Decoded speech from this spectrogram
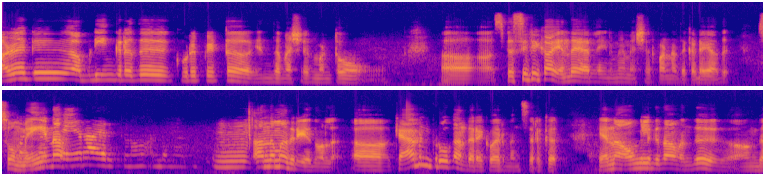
அழகு அப்படிங்கிறது குறிப்பிட்ட எந்த மெஷர்மெண்ட்டும் ஸ்பெசிஃபிக்கா எந்த ஏர்லைனுமே மெஷர் பண்ணது கிடையாது. ஸோ மெயினா ஃபேரா இருக்கணும் அந்த மாதிரி. அந்த மாதிரி எதுவும் இல்லை. கேபின் க்ரூக்கு அந்த ரெக்குவயர்மெண்ட்ஸ் இருக்கு. ஏன்னா அவங்களுக்கு தான் வந்து அந்த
